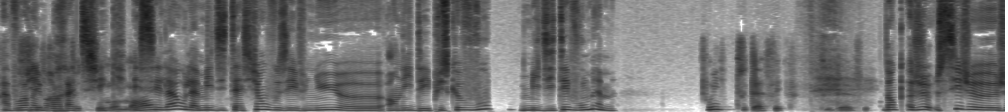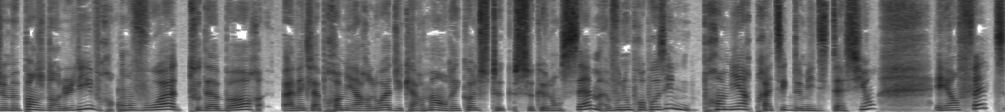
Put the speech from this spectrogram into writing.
avoir vivre une un petit pratique. moment. Et c'est là où la méditation vous est venue euh, en idée, puisque vous méditez vous-même. Oui, tout à fait. Tout à fait. Donc, je- si je, je me penche dans le livre, on voit tout d'abord, avec la première loi du karma, on récolte ce- ce que l'on sème. Vous nous proposez une première pratique de méditation. Et en fait,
